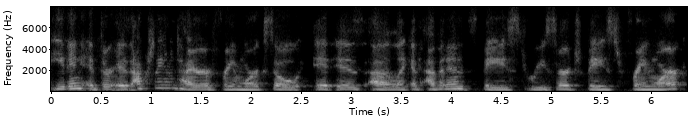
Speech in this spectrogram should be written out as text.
eating, it, there is actually an entire framework. So it is uh, like an evidence based, research based framework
